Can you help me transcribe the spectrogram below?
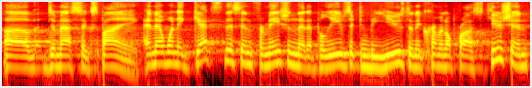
of domestic spying. And then when it gets this information that it believes it can be used in a criminal prosecution,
